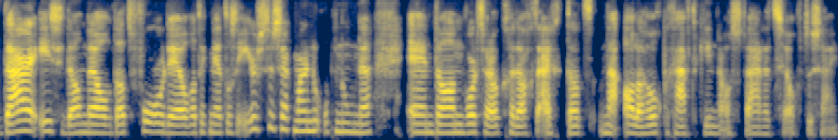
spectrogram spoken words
daar is dan wel dat voordeel wat ik net als eerste zeg maar opnoemde. En dan wordt er ook gedacht eigenlijk dat nou, alle hoogbegaafde kinderen als het ware hetzelfde zijn.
